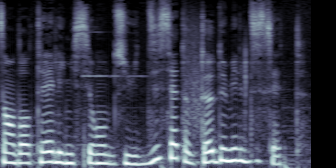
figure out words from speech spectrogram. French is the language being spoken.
Sans dentelle, émission du 17 octobre 2017.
